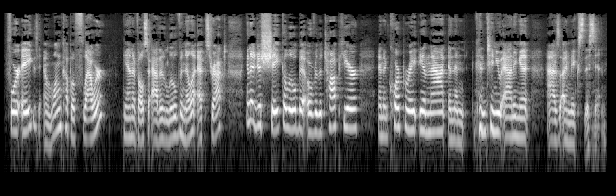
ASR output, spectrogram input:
four eggs, and one cup of flour. Again, I've also added a little vanilla extract. I'm going to just shake a little bit over the top here and incorporate in that and then continue adding it as I mix this in.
